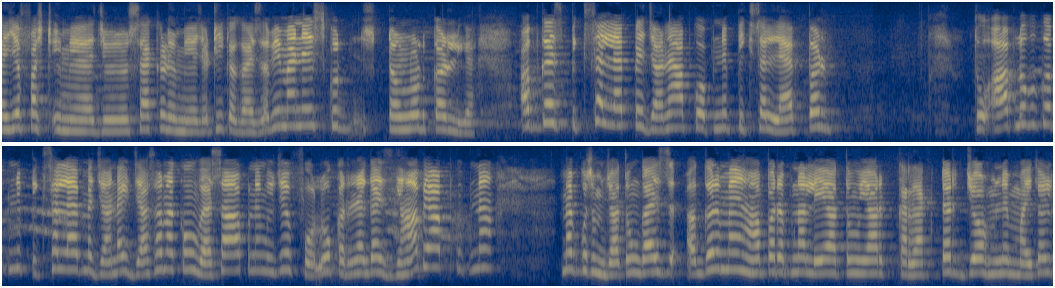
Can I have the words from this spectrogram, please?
ये फ़र्स्ट इमेज सेकंड इमेज है ठीक है गाइज़ अभी मैंने इसको डाउनलोड कर लिया। अब गाइज़ पिक्सल लैब पे जाना है। आपको अपने पिक्सल लैब पर तो आप लोगों को अपने पिक्सल लैब में जाना है। जैसा मैं कहूँ, वैसा आपने मुझे फॉलो करना है। गाइज़ यहाँ पे आपको अपना, मैं आपको समझाता हूँ गाइज़ अगर मैं यहाँ पर अपना ले आता हूँ यार करेक्टर जो हमने माइकल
